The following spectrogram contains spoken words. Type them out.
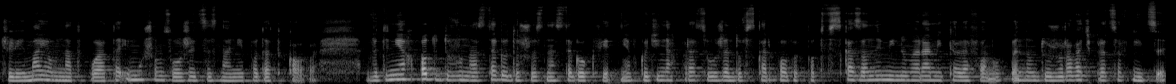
czyli mają nadpłatę i muszą złożyć zeznanie podatkowe. W dniach od 12 do 16 kwietnia w godzinach pracy urzędów skarbowych pod wskazanymi numerami telefonów będą dyżurować pracownicy,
